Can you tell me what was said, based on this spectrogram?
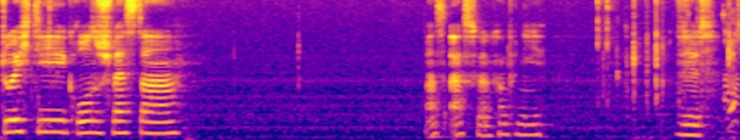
Durch die große Schwester. Was? Axel Company. Wild. Hat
